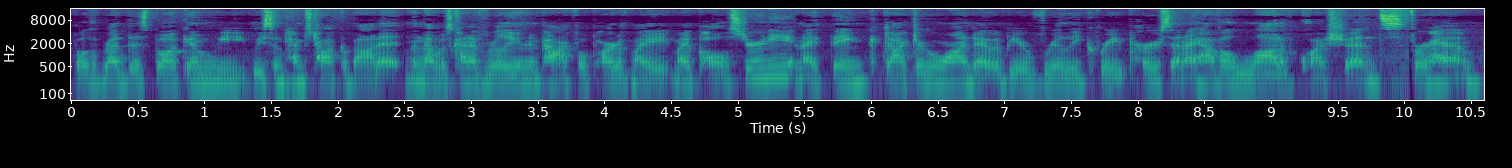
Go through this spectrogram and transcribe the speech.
both read this book and we we sometimes talk about it. And that was kind of really an impactful part of my my pulse journey. And i think dr gawande would be a really great person. I have a lot of questions for him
